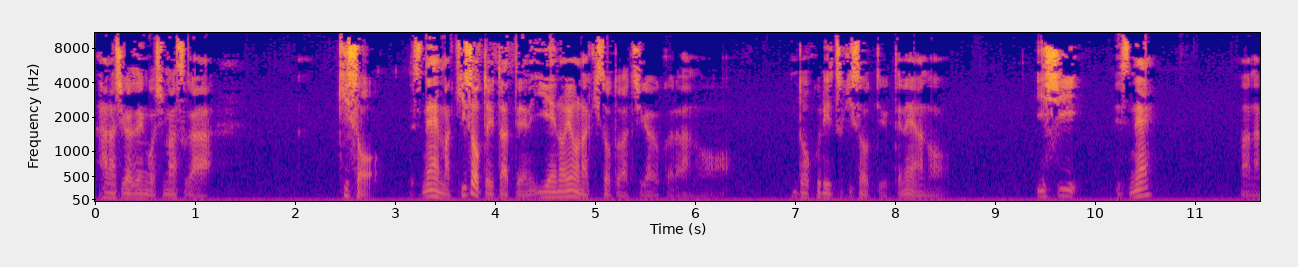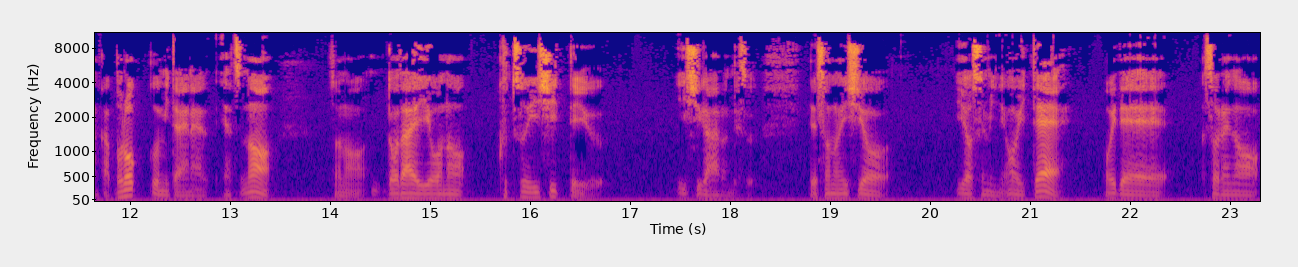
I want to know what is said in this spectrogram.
話が前後しますが、基礎ですね。まあ基礎と言ったって家のような基礎とは違うから、あの、独立基礎って言ってね、あの、石ですね。まあなんかブロックみたいなやつの、その土台用の靴石っていう石があるんです。で、その石を四隅に置いて、おいで、それの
